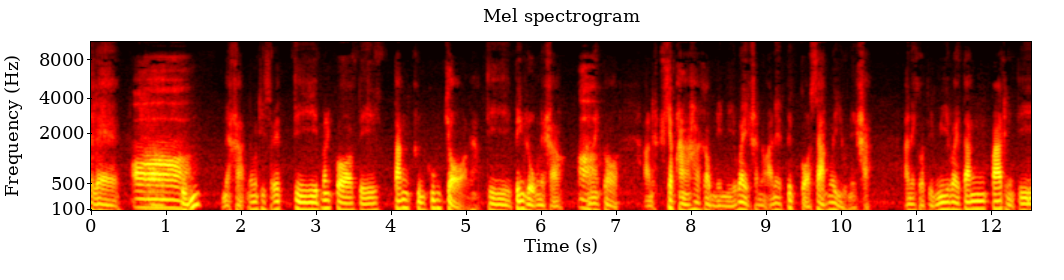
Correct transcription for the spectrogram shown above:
จะแลอ๋อขุมนะครับในวันที่21ตีมันก็ตีตั้งขึ้นกุ้งจ่อนะตีปิ้งหลวงนะครับอ๋ออัอันนี้ก็อันนี้แคบหางค่ากำเนิดนี้ไว้ค่ะเนาะอันนี้ตึกก่อสร้างไว้อยู่นี่ค่ะอันนี้ก็จะมีไว้ตั้งป้าถึงที่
